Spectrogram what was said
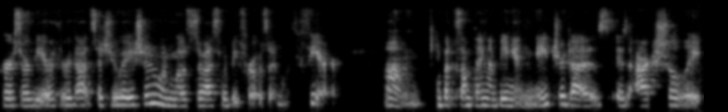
persevere through that situation when most of us would be frozen with fear. Um, but something that being in nature does is actually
